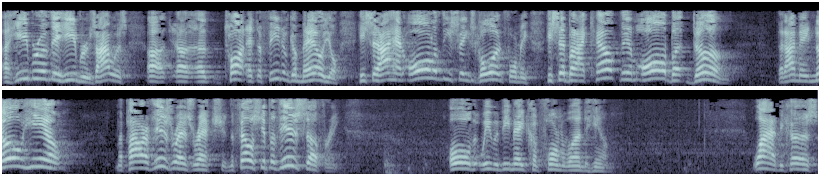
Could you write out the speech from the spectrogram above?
a Hebrew of the Hebrews. I was uh, uh, uh, taught at the feet of Gamaliel. He said, I had all of these things going for me. He said, but I count them all but dung, that I may know Him, the power of His resurrection, the fellowship of His suffering. Oh, that we would be made conformable unto Him. Why? Because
